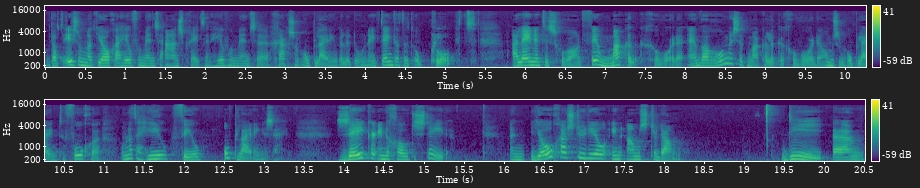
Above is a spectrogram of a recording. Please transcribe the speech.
dat is omdat yoga heel veel mensen aanspreekt en heel veel mensen graag zo'n opleiding willen doen. ik denk dat het ook klopt. Alleen het is gewoon veel makkelijker geworden. En waarom is het makkelijker geworden om zo'n opleiding te volgen? Omdat er heel veel opleidingen zijn. Zeker in de grote steden. Een yoga-studio in Amsterdam, die um,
